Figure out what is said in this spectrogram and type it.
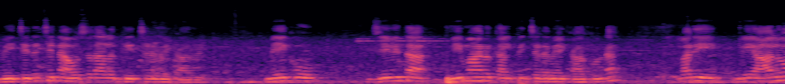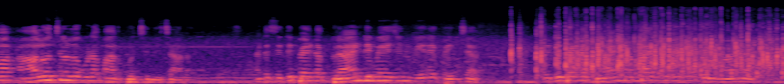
మీ చిన్న చిన్న అవసరాలను తీర్చడమే కాదు మీకు జీవిత బీమాను కల్పించడమే కాకుండా మరి మీ ఆలో ఆలోచనలో కూడా మార్పు వచ్చింది చాలా. అంటే సిద్దిపేట బ్రాండ్ ఇమేజ్ని మీరే పెంచారు. సిద్దిపేట బ్రాండ్ అంబాసిడర్గా మీరు మారారు.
